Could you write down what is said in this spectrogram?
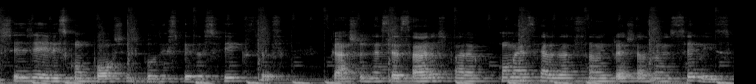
seja eles compostos por despesas fixas gastos necessários para comercialização e prestação de serviço,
